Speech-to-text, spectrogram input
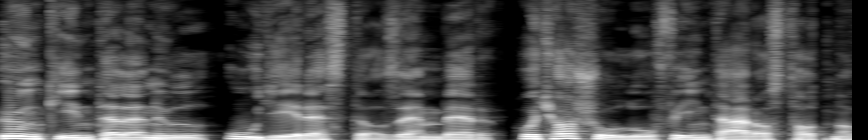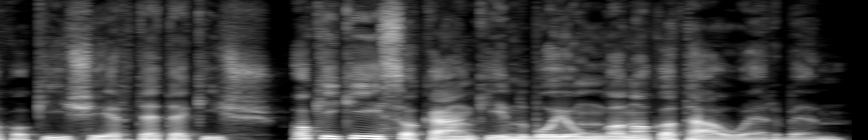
Önkéntelenül úgy érezte az ember, hogy hasonló fényt áraszthatnak a kísértetek is, akik éjszakánként bolyonganak a Towerben.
